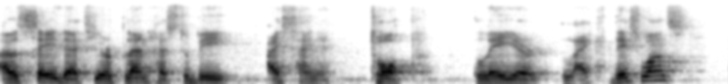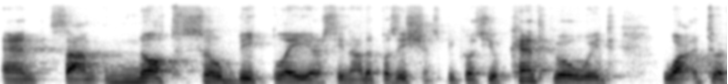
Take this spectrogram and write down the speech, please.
I would say that your plan has to be I sign a top player like this ones and some not so big players in other positions because you can't go with one, two,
